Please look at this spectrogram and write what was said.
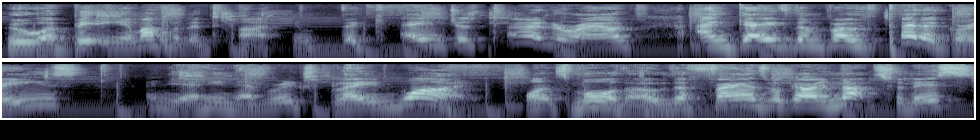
who were beating him up at the time, the game just turned around and gave them both pedigrees and yeah, he never explained why. Once more, though, the fans were going nuts for this.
